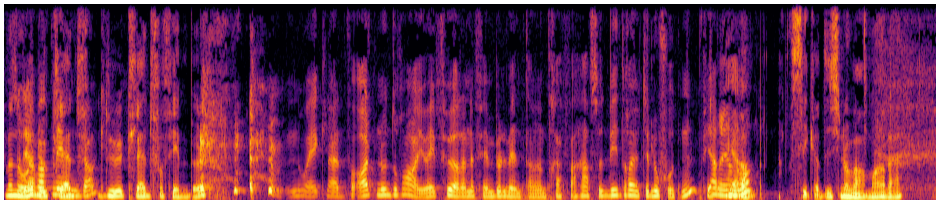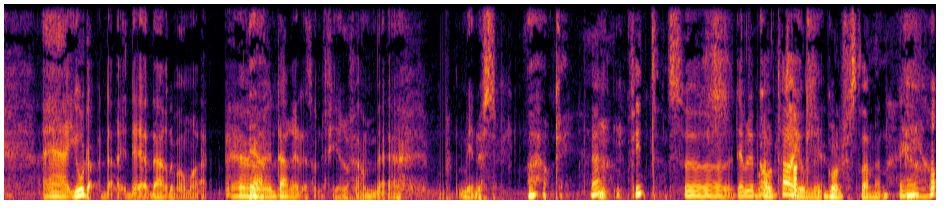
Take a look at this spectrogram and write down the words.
Men nå er du kledd, du er kledd for Finnbull. Nå er jeg kledd for alt. Nå drar jo jeg før denne Finnbullvinteren treffer her, så vi drar jo til Lofoten 4. Ja. januar. Sikkert ikke noe varmere, det. Eh, jo da, der, der, der er det varmere. Eh, Ja. Der er det sånn fire-fem eh, minus. Ah, OK. Ja, fint. Så det blir bra. Golf, takk, med, Golfstrømmen. Ja, ja,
